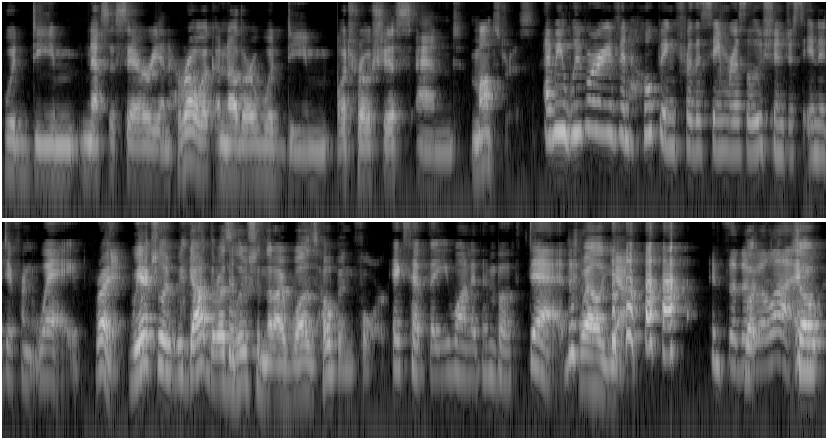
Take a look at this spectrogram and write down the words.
would deem necessary and heroic, another would deem atrocious and monstrous. I mean, we were even hoping for the same resolution, just in a different way. Right. We actually we got the resolution that I was hoping for. Except that you wanted them both dead Well, yeah. instead Look, of alive. So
